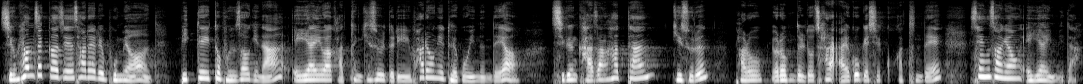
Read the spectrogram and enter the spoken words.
지금 현재까지의 사례를 보면 빅데이터 분석이나 AI와 같은 기술들이 활용이 되고 있는데요. 지금 가장 핫한 기술은 바로 여러분들도 잘 알고 계실 것 같은데 생성형 AI입니다.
